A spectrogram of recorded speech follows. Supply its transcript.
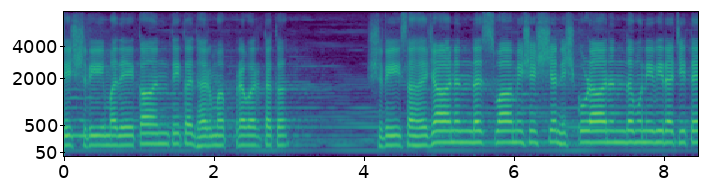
इति श्रीमदेकान्तिकधर्मप्रवर्तक श्रीसहजानन्दस्वामिशिष्यनिष्कुळानन्दमुनिविरचिते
